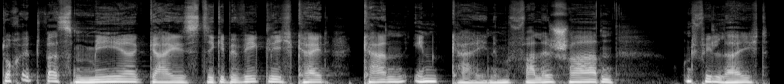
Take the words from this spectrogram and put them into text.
Doch etwas mehr geistige Beweglichkeit kann in keinem Falle schaden, und vielleicht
